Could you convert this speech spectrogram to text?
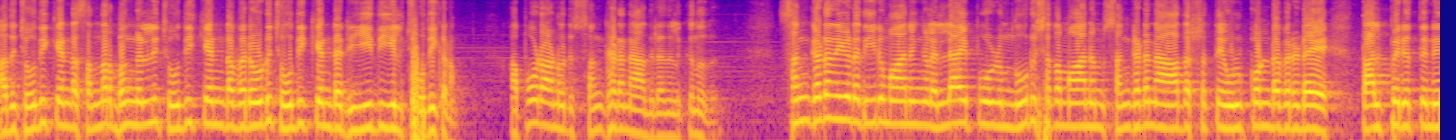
അത് ചോദിക്കേണ്ട സന്ദർഭങ്ങളിൽ ചോദിക്കേണ്ടവരോട് ചോദിക്കേണ്ട രീതിയിൽ ചോദിക്കണം. അപ്പോഴാണ് ഒരു സംഘടന നിലനിൽക്കുന്നത്. സംഘടനയുടെ തീരുമാനങ്ങൾ എല്ലായ്പ്പോഴും നൂറ് ശതമാനം സംഘടനാ ആദർശത്തെ ഉൾക്കൊണ്ടവരുടെ താല്പര്യത്തിന്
